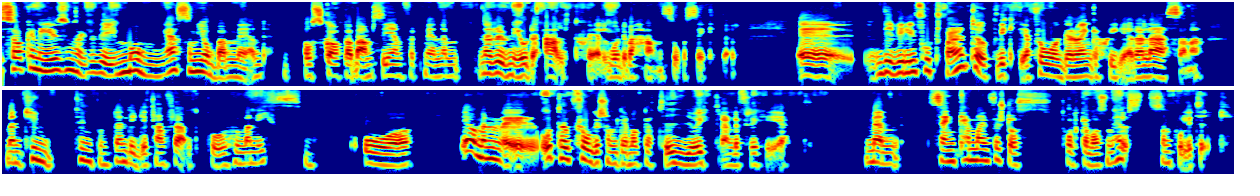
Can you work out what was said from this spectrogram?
saken är ju som sagt att vi är många som jobbar med att skapa Bamse jämfört med när, när Rune gjorde allt själv och det var hans åsikter. Eh, vi vill ju fortfarande ta upp viktiga frågor och engagera läsarna, men tyngdpunkten ligger framförallt på humanism och, ja, men, eh, och ta upp frågor som demokrati och yttrandefrihet. Men sen kan man förstås tolka vad som helst som politik.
